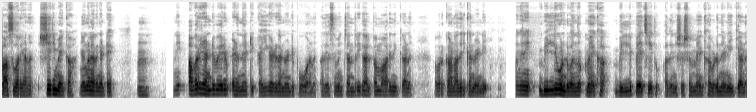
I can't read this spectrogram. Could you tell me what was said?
വാസു പറയാണ്. ശരി മേഘ ഞങ്ങൾ ഇറങ്ങട്ടെ. ഇനി അവർ രണ്ടുപേരും എഴുന്നേറ്റ് കൈ കഴുകാൻ വേണ്ടി പോവുകയാണ് അതേസമയം ചന്ദ്രിക അല്പം മാറി നിൽക്കുകയാണ് അവർ കാണാതിരിക്കാൻ വേണ്ടി. അങ്ങനെ ബില്ല് കൊണ്ടുവന്നു മേഘ ബില്ല് പേ ചെയ്തു. അതിനുശേഷം മേഘ അവിടെ നിന്ന് എണീക്കുകയാണ്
